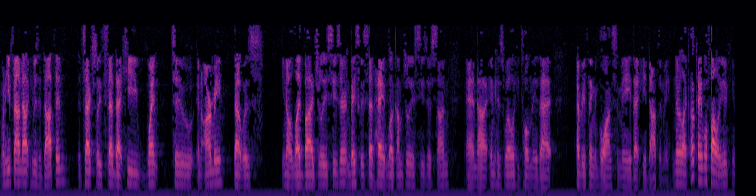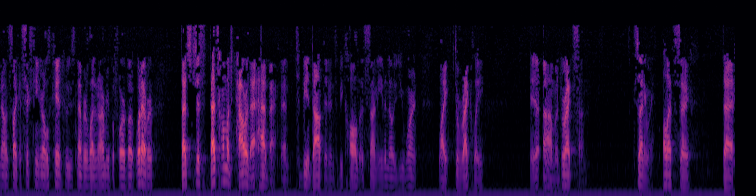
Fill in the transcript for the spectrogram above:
when he found out he was adopted, it's actually said that he went to an army that was you know, led by Julius Caesar, and basically said, "Hey, look, I'm Julius Caesar's son, and uh, in his will, he told me that everything belongs to me, that he adopted me." And they're like, "Okay, we'll follow you." You know, it's like a 16-year-old kid who's never led an army before, but whatever. That's just that's how much power that had back then to be adopted and to be called a son, even though you weren't like directly uh, um, a direct son. So anyway, all that to say that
